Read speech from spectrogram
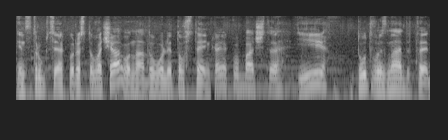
інструкція користувача, вона доволі товстенька, як ви бачите, і тут ви знайдете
